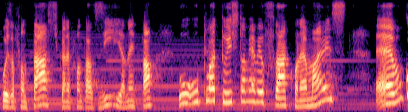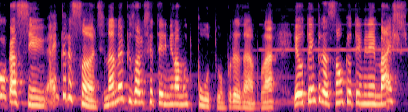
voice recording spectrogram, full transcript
coisa fantástica, né? Fantasia, né? Tal. O, o plot twist também é meio fraco, né? Mas é, vamos colocar assim, é interessante, né? No episódio que você termina muito puto, por exemplo, né? Eu tenho a impressão que eu terminei mais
